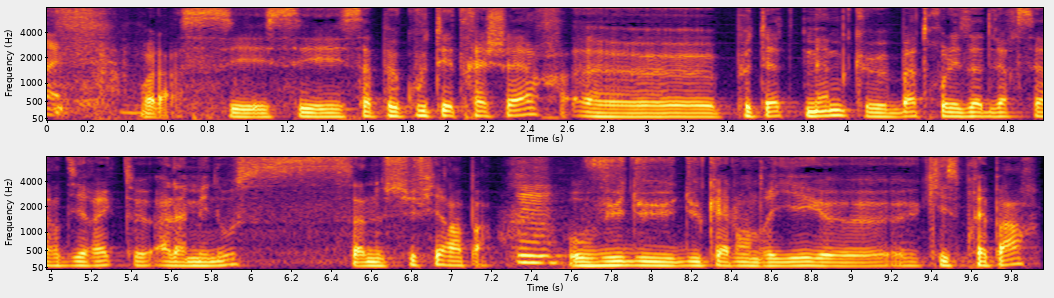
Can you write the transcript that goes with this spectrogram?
Ouais. Voilà, c'est, ça peut coûter très cher. Peut-être même que battre les adversaires directs à la Ménos, ça ne suffira pas. Mm. Au vu du, du calendrier euh, qui se prépare,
